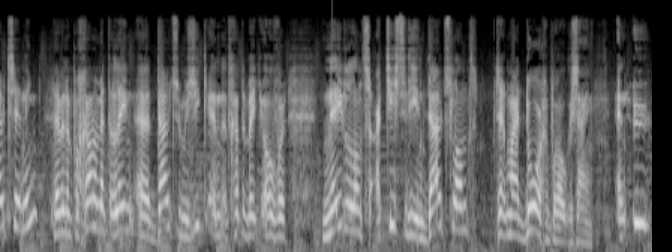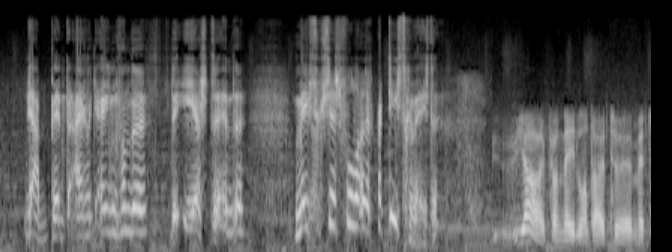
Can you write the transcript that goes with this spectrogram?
uitzending. We hebben een programma met alleen Duitse muziek. En het gaat een beetje over Nederlandse artiesten die in Duitsland, zeg maar, doorgebroken zijn. En u, ja, bent eigenlijk een van de, de eerste en de meest succesvolle artiest geweest, hè? Ja, van Nederland uit eh, met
